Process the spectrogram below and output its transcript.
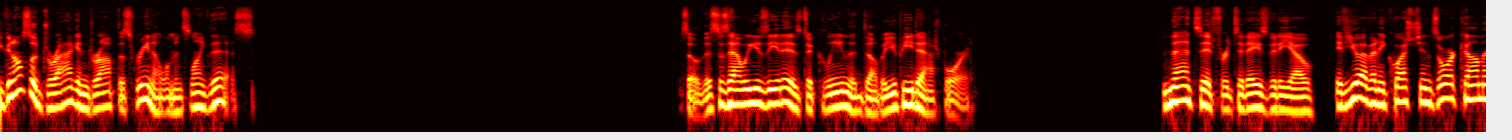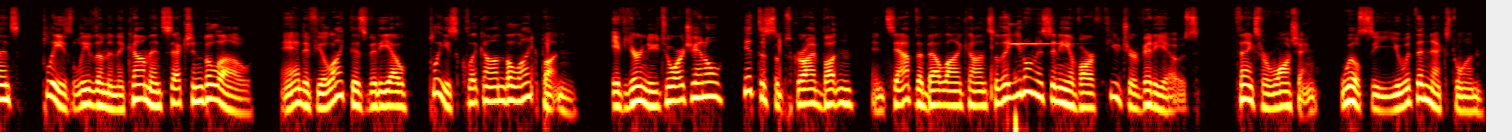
You can also drag and drop the screen elements like this. So this is how easy it is to clean the WP dashboard. That's it for today's video. If you have any questions or comments, please leave them in the comments section below. And if you like this video, please click on the like button. If you're new to our channel, hit the subscribe button and tap the bell icon so that you don't miss any of our future videos. Thanks for watching. We'll see you at the next one.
